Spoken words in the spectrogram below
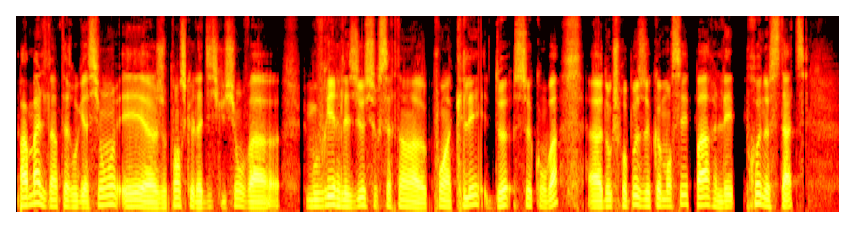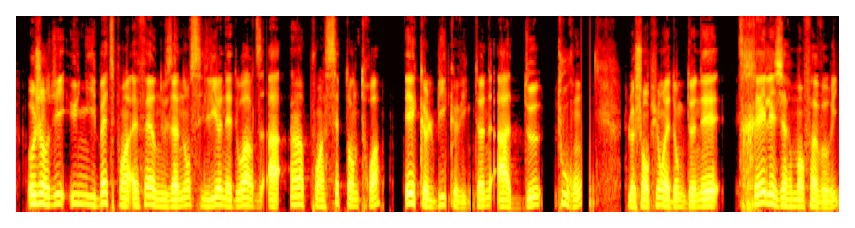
pas mal d'interrogations et je pense que la discussion va m'ouvrir les yeux sur certains points clés de ce combat. donc je propose de commencer par les pronostats. Aujourd'hui, unibet.fr nous annonce Leon Edwards à 1.73 et Colby Covington à 2 tourons. Le champion est donc donné très légèrement favori.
